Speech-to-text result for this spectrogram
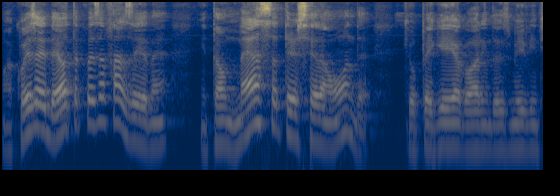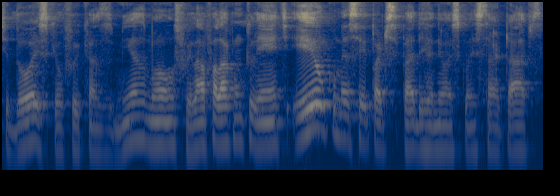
uma coisa é ideia, outra coisa é fazer, né? Então, nessa terceira onda, que eu peguei agora em 2022, que eu fui com as minhas mãos, fui lá falar com o cliente, eu comecei a participar de reuniões com startups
